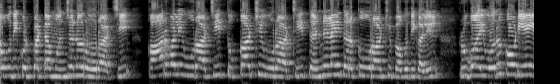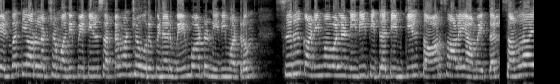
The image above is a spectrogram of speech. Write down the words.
தொகுதிக்குட்பட்ட மொஞ்சனூர் ஊராட்சி கார்வழி ஊராட்சி துக்காட்சி ஊராட்சி தென்னிலை தெற்கு ஊராட்சி பகுதிகளில் ரூபாய் ஒரு கோடியே எண்பத்தி ஆறு லட்சம் மதிப்பீட்டில் சட்டமன்ற உறுப்பினர் மேம்பாட்டு நிதி மற்றும் சிறு கனிமவள நிதி திட்டத்தின் கீழ் தார் சாலை அமைத்தல் சமுதாய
